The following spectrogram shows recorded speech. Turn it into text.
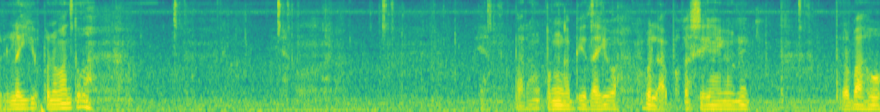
pero layo pa naman to ah. Yan, parang panggabi tayo ah. wala pa kasi ngayon trabaho.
